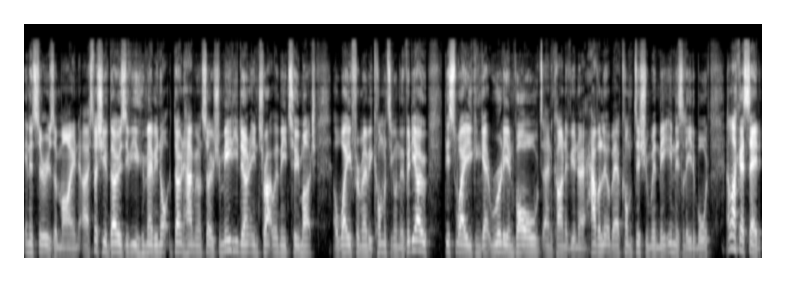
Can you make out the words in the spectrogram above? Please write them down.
in a series of mine, uh, especially those of you who maybe not don't have me on social media, don't interact with me too much away from maybe commenting on the video. This way you can get really involved and kind of, you know, have a little bit of competition with me in this leaderboard. And like I said,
